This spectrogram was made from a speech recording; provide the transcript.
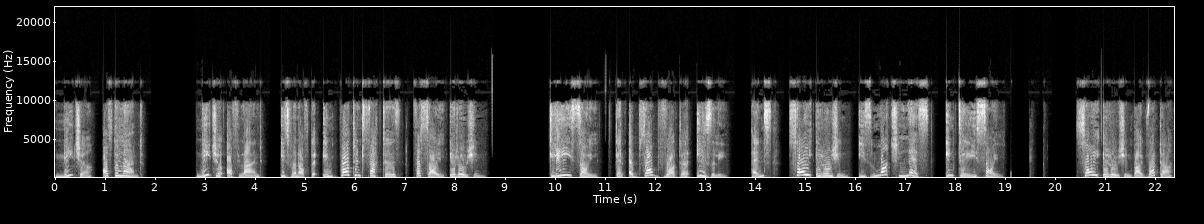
Nature of the land Nature of land is one of the important factors for soil erosion. Clay soil can absorb water easily. Hence, soil erosion is much less in clay soil. Soil erosion by water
